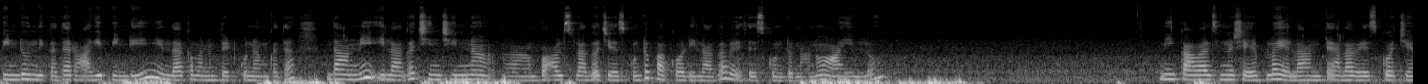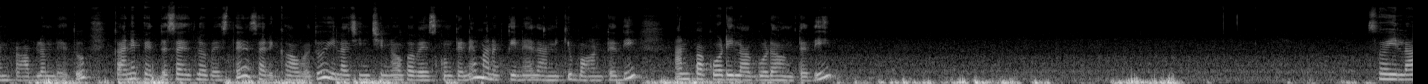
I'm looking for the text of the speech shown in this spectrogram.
పిండి ఉంది కదా రాగి పిండి ఇందాక మనం పెట్టుకున్నాం కదా దాన్ని ఇలాగ చిన్న చిన్న బాల్స్ లాగా చేసుకుంటూ పకోడీ లాగా వేసేసుకుంటున్నాను ఆయిల్లో. మీకు కావాల్సిన షేప్లో ఎలా అంటే అలా వేసుకోవచ్చు ఏం ప్రాబ్లం లేదు. కానీ పెద్ద సైజులో వేస్తే సరిగ్గా అవ్వదు. ఇలా చిన్న చిన్నగా వేసుకుంటేనే మనకు తినేదానికి బాగుంటుంది. అండ్ పకోడీ లాగా కూడా ఉంటుంది. సో ఇలా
